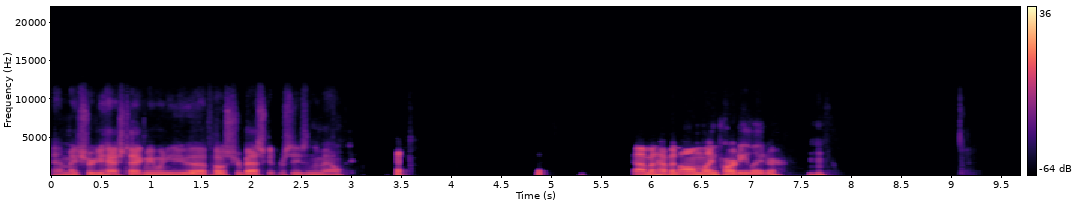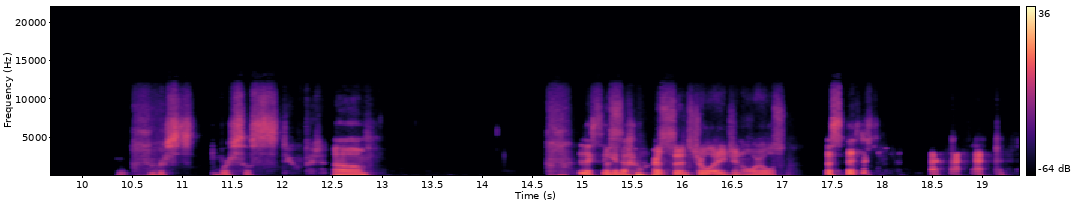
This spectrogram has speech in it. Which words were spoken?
And make sure you hashtag me when you uh, post your basket receives in the mail. I'm gonna have an online party later. Mhm. We're we're so stupid. Um, next thing you know, Essential agent oils.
